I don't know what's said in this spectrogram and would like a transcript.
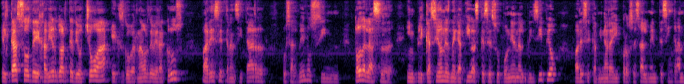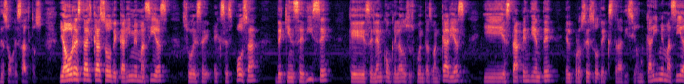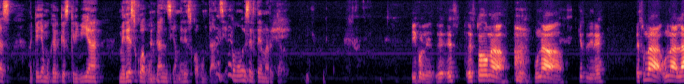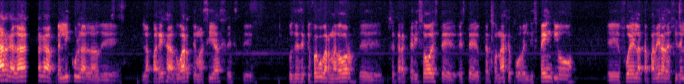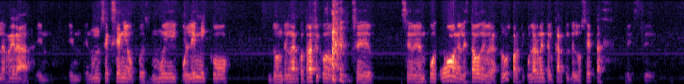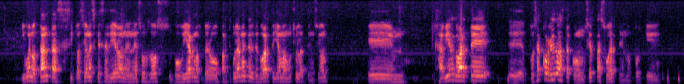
el caso de Javier Duarte de Ochoa, exgobernador de Veracruz, parece transitar, pues al menos sin todas las eh, implicaciones negativas que se suponían al principio, parece caminar ahí procesalmente sin grandes sobresaltos. Y ahora está el caso de Karime Macías, su ex esposa, de quien se dice que se le han congelado sus cuentas bancarias y está pendiente el proceso de extradición. Karime Macías, aquella mujer que escribía merezco abundancia, merezco abundancia. ¿Cómo ves el tema, Ricardo? Híjole, es, es toda una, una, ¿qué te diré? Es una, una larga, larga película la de la pareja Duarte Macías, este, pues desde que fue gobernador eh, se caracterizó este, este personaje por el dispendio, eh, fue la tapadera de Fidel Herrera en, un sexenio pues muy polémico, donde el narcotráfico se, empoderó en el estado de Veracruz, particularmente el cártel de los Zetas, este, y bueno, tantas situaciones que se dieron en esos dos gobiernos, pero particularmente el de Duarte llama mucho la atención. Eh, Javier Duarte, eh, pues ha corrido hasta con cierta suerte, ¿no? Porque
